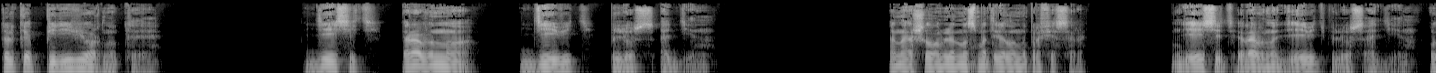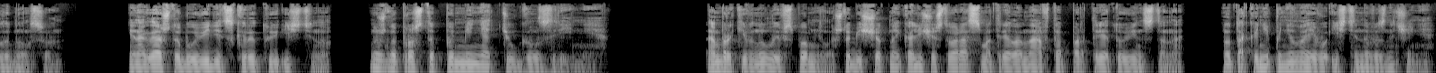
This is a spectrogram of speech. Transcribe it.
только перевернутое. Десять равно девять плюс один. Она ошеломленно смотрела на профессора. «Десять равно девять плюс один», — улыбнулся он. «Иногда, чтобы увидеть скрытую истину, нужно просто поменять угол зрения». Амбра кивнула и вспомнила, что бесчетное количество раз смотрела на автопортрет Уинстона, но так и не поняла его истинного значения.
